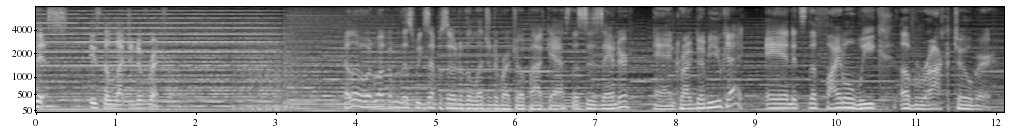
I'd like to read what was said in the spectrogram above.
This is the Legend of Retro. Hello and welcome to this week's episode of the Legend of Retro podcast. This is Xander, and Craig WK, and it's the final week of Rocktober.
